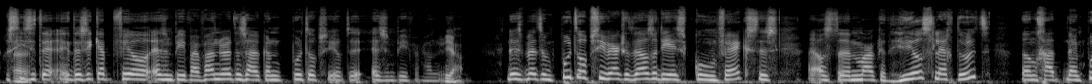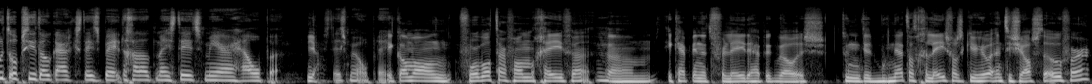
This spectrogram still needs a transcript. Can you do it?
precies. Het, eh, dus ik heb veel S&P 500, dan zou ik een put-optie op de S&P 500 Ja. hebben. Dus met een put-optie werkt het wel zo, die is convex. Dus als de markt het heel slecht doet, dan gaat mijn put-optie het ook eigenlijk steeds beter. Dan gaat dat mij steeds meer helpen. Ja. Steeds meer opleveren. Ik kan wel een voorbeeld daarvan geven. Mhm. Ehm, ik heb in het verleden heb ik wel eens... Toen ik dit boek net had gelezen, was ik hier heel enthousiast over.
